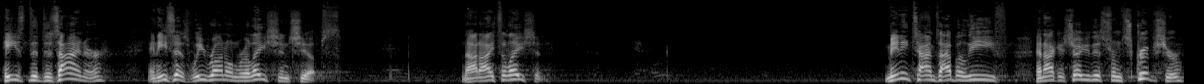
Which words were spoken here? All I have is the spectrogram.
He's the designer, and He says we run on relationships not isolation. Many times I believe, and I can show you this from Scripture,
